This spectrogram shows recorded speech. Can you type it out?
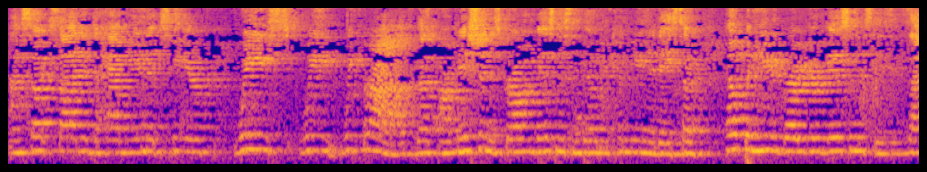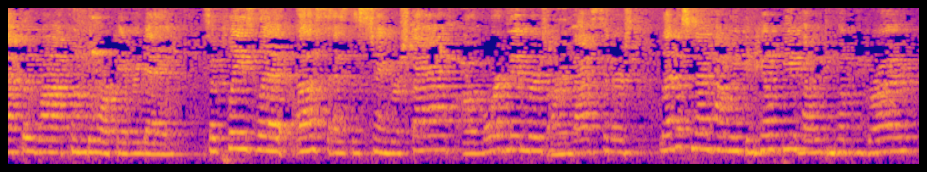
I'm so excited to have Unix here. We, we, we thrive. Our mission is growing business and building community. So helping you to grow your business is exactly why I come to work every day. So please let us, as this chamber staff, our board members, our ambassadors, let us know how we can help you, how we can help you grow.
